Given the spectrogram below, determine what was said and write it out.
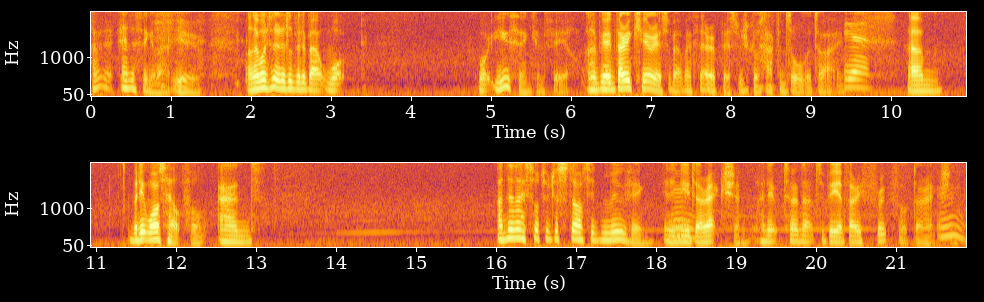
I don't know anything about you, and I wanted a little bit about what what you think and feel. And I became very curious about my therapist, which of course happens all the time. Yeah. Um, but it was helpful, and and then I sort of just started moving in a new Mm. direction, and it turned out to be a very fruitful direction. Mm.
